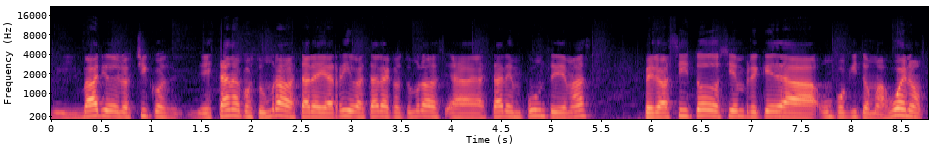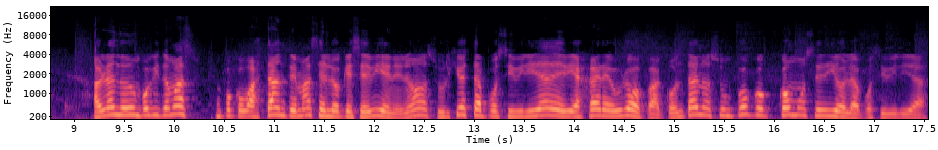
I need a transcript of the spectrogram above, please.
y varios de los chicos están acostumbrados a estar ahí arriba, estar acostumbrados a estar en punta y demás, pero así todo siempre queda un poquito más. Bueno, hablando de un poquito más, un poco bastante más es lo que se viene, ¿no? Surgió esta posibilidad de viajar a Europa. Contanos un poco cómo se dio la posibilidad.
